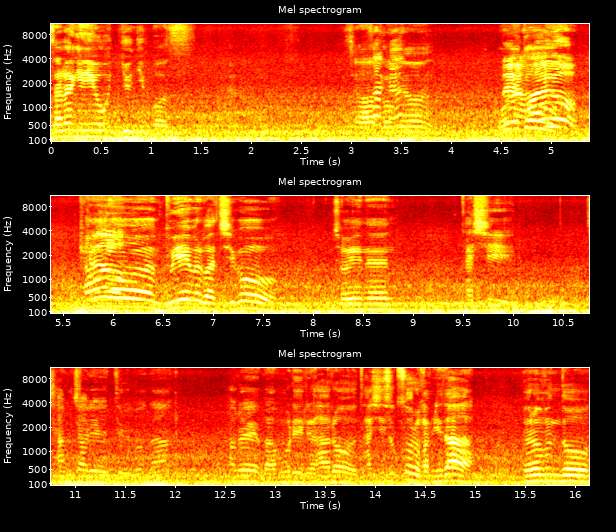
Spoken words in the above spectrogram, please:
사랑해요 유니버스 자? 그러면 네, 오늘도 아유. 평화로운 V앱을 마치고 저희는 다시 잠자리에 들거나 하루의 마무리를 하러 다시 숙소로 갑니다 여러분도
